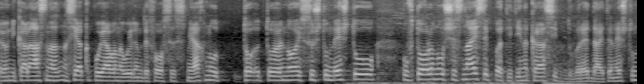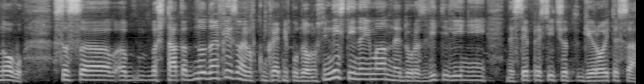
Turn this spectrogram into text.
е уникален. Аз на, на всяка поява на Уилям Дефо се смях, но то, то е едно и също нещо повторено 16 пъти. Ти накрая си, добре, дайте нещо ново. С а, а, бащата, но да не влизаме в конкретни подробности. Наистина има недоразвити линии, не се пресичат, героите са.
